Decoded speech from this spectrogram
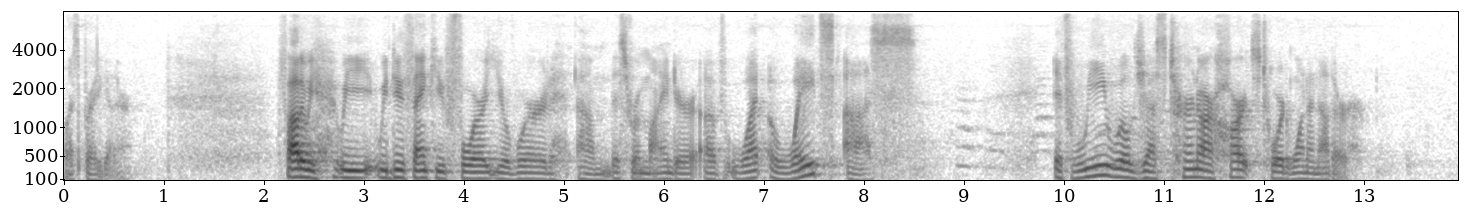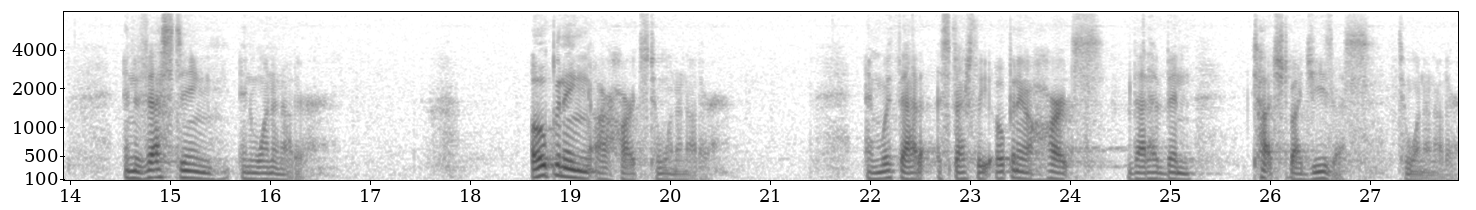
Let's pray together. Father, we, we, we do thank you for your word, um, this reminder of what awaits us if we will just turn our hearts toward one another, investing in one another, opening our hearts to one another. And with that, especially opening our hearts that have been touched by Jesus to one another.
